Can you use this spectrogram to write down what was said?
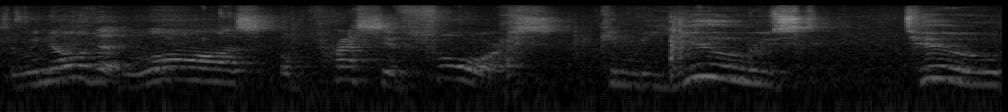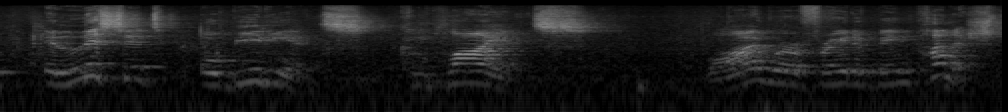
So we know that law's oppressive force can be used to elicit obedience, compliance. Why? We're afraid of being punished,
